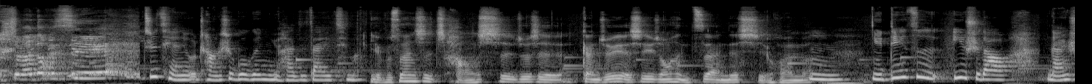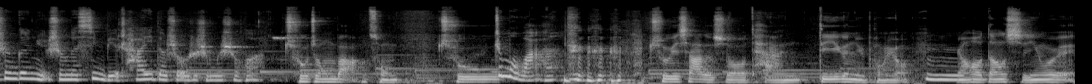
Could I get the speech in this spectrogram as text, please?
什么东西？之前有尝试过跟女孩子在一起吗？也不算是尝试，就是感觉也是一种很自然的喜欢吧。嗯，你第一次意识到男生跟女生的性别差异的时候是什么时候啊？初中吧，从初这么晚？初一下的时候谈第一个女朋友，嗯，然后当时因为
